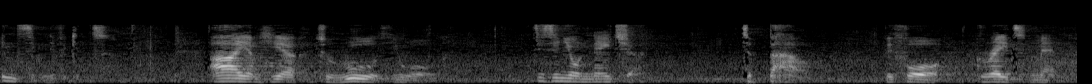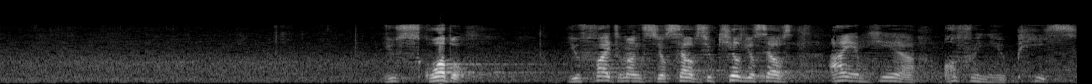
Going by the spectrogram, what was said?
insignificant. I am here to rule you all. It is in your nature to bow before great men. You squabble. You fight amongst yourselves. You kill yourselves. I am here offering you peace.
